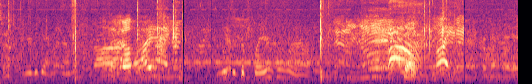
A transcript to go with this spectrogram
What's that? Was it the players or us? Both. I'm on my way.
